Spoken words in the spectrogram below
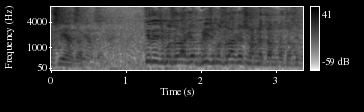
আশি হাজার। তিরিশ বছর আগে, বিশ বছর আগে স্বর্ণের দাম কত ছিল?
